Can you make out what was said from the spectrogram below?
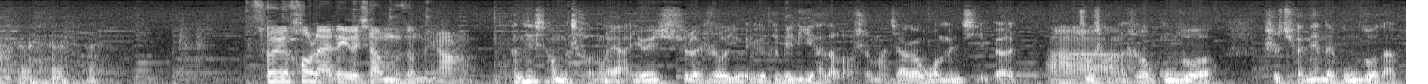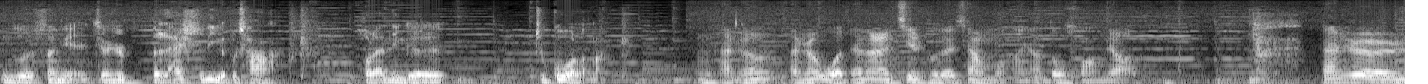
所以后来那个项目怎么样了？那那项目成了呀，因为去了之后有一个特别厉害的老师嘛，加上我们几个啊驻场的时候工作是全天在工作的，工作氛围，但是本来实力也不差，后来那个就过了嘛。嗯，反正反正我在那儿接触的项目好像都黄掉了，但是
